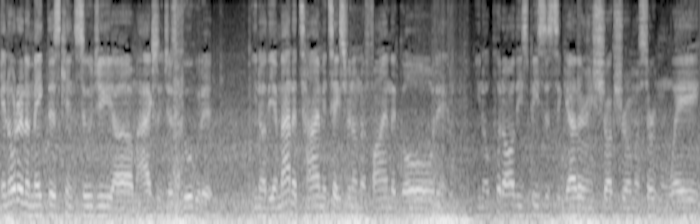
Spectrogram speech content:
in order to make this kintsugi, um, I actually just googled it. You know, the amount of time it takes for them to find the gold and you know put all these pieces together and structure them a certain way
